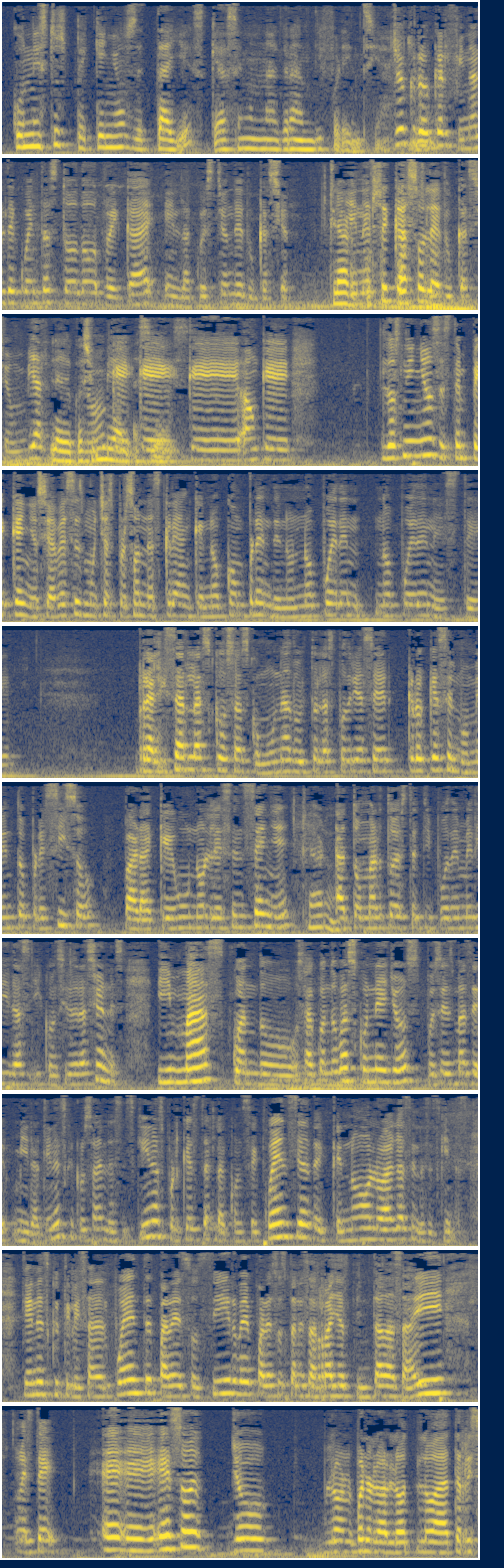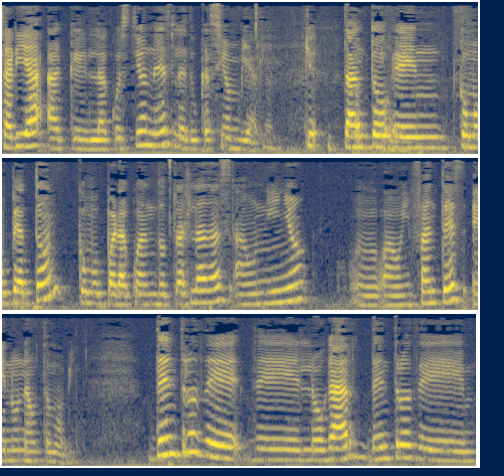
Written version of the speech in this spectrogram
con estos pequeños detalles que hacen una gran diferencia. Yo creo que al final de cuentas todo recae en la cuestión de educación. Claro, en este supuesto. caso la educación vial. La educación ¿no? vial, que, así que, es. que aunque los niños estén pequeños y a veces muchas personas crean que no comprenden o no pueden, no pueden este realizar las cosas como un adulto las podría hacer, creo que es el momento preciso para que uno les enseñe Claro. a tomar todo este tipo de medidas y consideraciones. Y más cuando, o sea, cuando vas con ellos, pues es más de, mira, tienes que cruzar en las esquinas porque esta es la consecuencia de que no lo hagas en las esquinas. Tienes que utilizar el puente, para eso sirve, para eso están esas rayas pintadas ahí. Este, eh, eh, eso yo lo, bueno, lo, lo- lo aterrizaría a que la cuestión es la educación vial tanto en como peatón como para cuando trasladas a un niño o a infantes en un automóvil. Dentro de del hogar, dentro de,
